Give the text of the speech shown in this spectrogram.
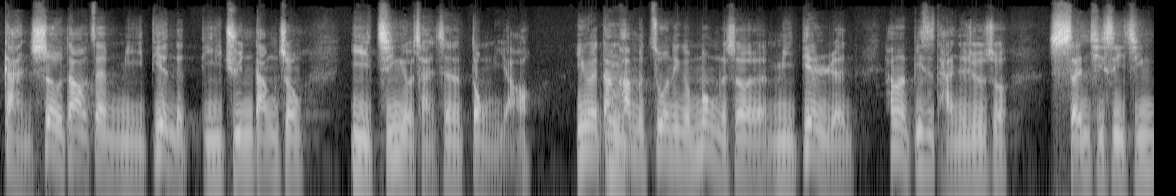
感受到在米甸的敌军当中已经有产生了动摇，因为当他们做那个梦的时候，米甸人他们彼此谈的就是说，神其实已经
